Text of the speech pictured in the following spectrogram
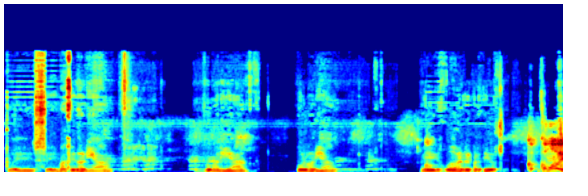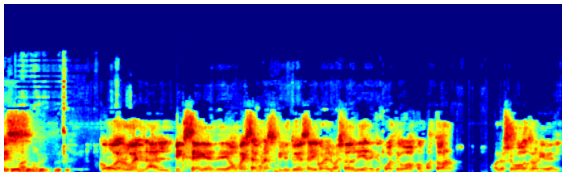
pues Macedonia, Rumanía, Polonia, jugadores repartidos. ¿Cómo ves? ¿Cómo ves, Rubén, al Pick Digamos, ¿Ves algunas similitudes ahí con el Valladolid en el que jugaste vos, con Pastor? ¿O lo llevó a otro nivel?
